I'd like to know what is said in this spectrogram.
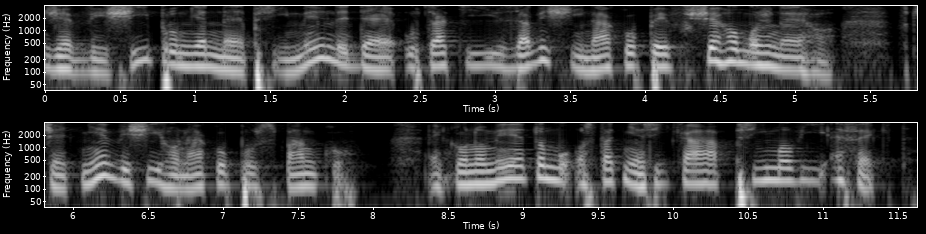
že vyšší průměrné příjmy lidé utratí za vyšší nákupy všeho možného, včetně vyššího nákupu spánku. Ekonomie tomu ostatně říká příjmový efekt.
